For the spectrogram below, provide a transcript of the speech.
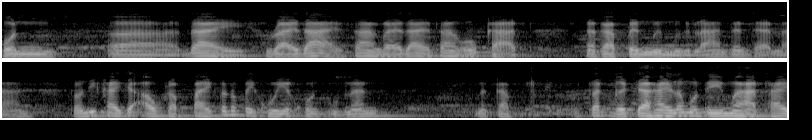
คนได้รายได้สร้างรายได้สร้างโอกาสนะครับเป็นหมื่นหมื่นล้านแสนแสนล้าน ตอนนี้ใครจะเอากลับไปก็ต้องไปคุยกับคนกลุ่มนั้นนะครับถ้าเกิดจะให้รัฐมนตรีมหาไทย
